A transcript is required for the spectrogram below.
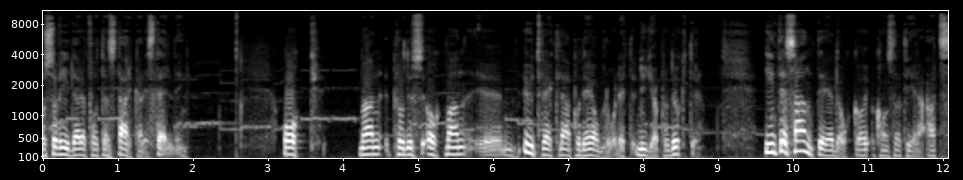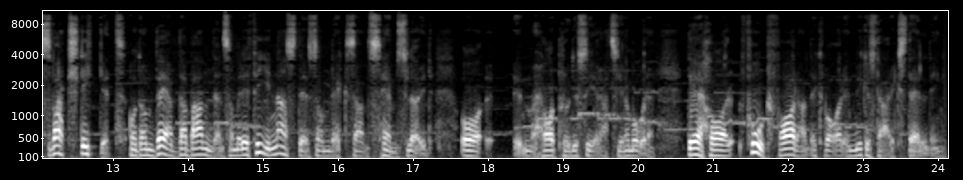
och så vidare fått en starkare ställning. Och man, och man eh, utvecklar på det området nya produkter. Intressant är dock att konstatera att svartsticket och de vävda banden som är det finaste som Leksands hemslöjd och ehm, har producerats genom åren. Det har fortfarande kvar en mycket stark ställning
